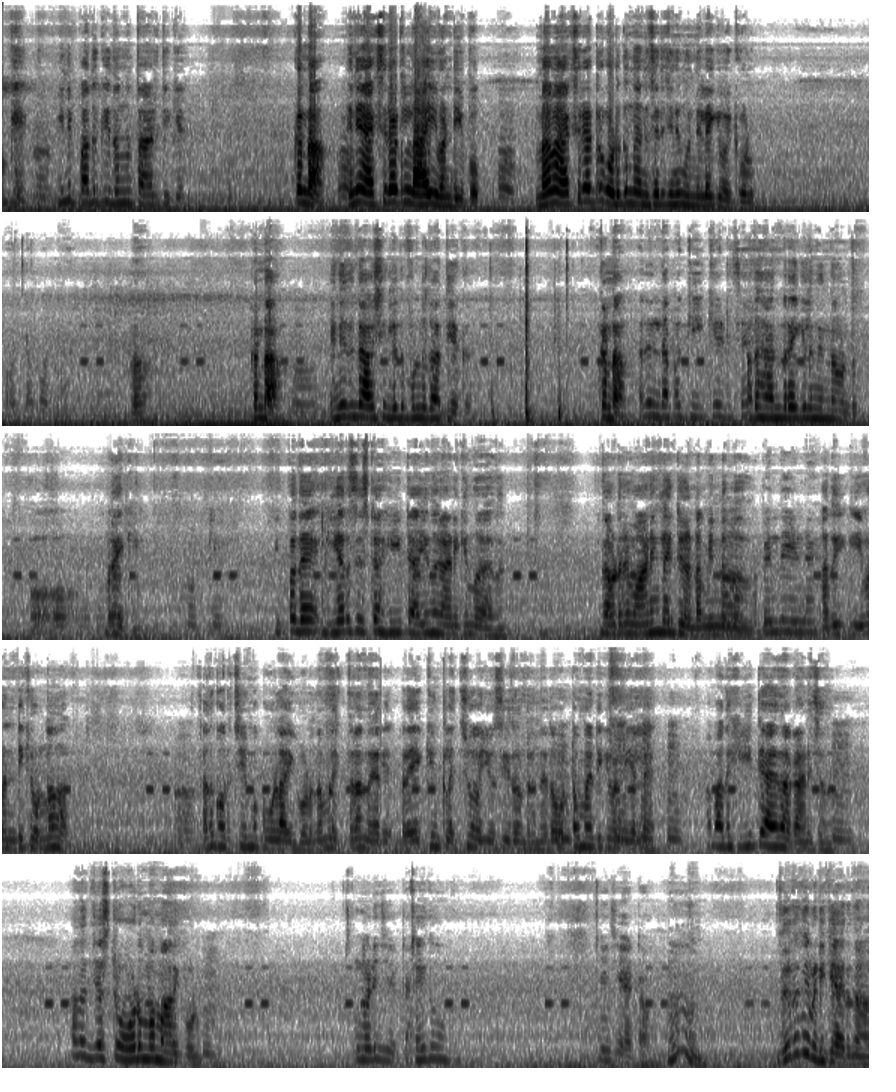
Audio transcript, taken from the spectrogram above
ഓക്കെ. ഇനി പതുക്കെ ഇതൊന്ന് താഴ്ത്തിക്ക്. കണ്ട? ഇനി ആക്സിലേറ്ററിലായി വണ്ടി ഇപ്പൊ. മാം ആക്സിലേറ്റർ കൊടുക്കുന്ന അനുസരിച്ച് ഇനി മുന്നിലേക്ക് പോയിക്കോളൂ കണ്ട? ഇനി ഇതിന്റെ ആവശ്യമില്ല ഇത് ഫുള്ള് താത്തിയേക്ക്. കണ്ടാ? അത് ഹാൻഡ് ബ്രേക്കിൽ നിന്നുകൊണ്ട് ബ്രേക്ക് ഓക്കെ. ഇപ്പൊ ഗിയർ സിസ്റ്റം ഹീറ്റ് ആയി എന്ന് കാണിക്കുന്നതാണ് ഇത്. അവിടെ ഒരു വാണിംഗ് ലൈറ്റ് കണ്ട? മിന്നുന്നത്. അത് ഈ വണ്ടിക്ക് ഉള്ളതാ. അത് കുറച്ച് കഴിയുമ്പോൾ കൂൾ ആയിക്കോളും. നമ്മൾ ഇത്ര നേരം ബ്രേക്കും ക്ലച്ചും യൂസ് ചെയ്തോണ്ടിരുന്നത് ഇത് ഓട്ടോമാറ്റിക് വണ്ടിയല്ലേ? അപ്പൊ അത് ഹീറ്റ് ആയതാ കാണിച്ചത്. അത് ജസ്റ്റ് ഓടുമ്പോ മാറിക്കോളും. ചെയ്തു. ധൃതി പിടിക്കായിരുന്നു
